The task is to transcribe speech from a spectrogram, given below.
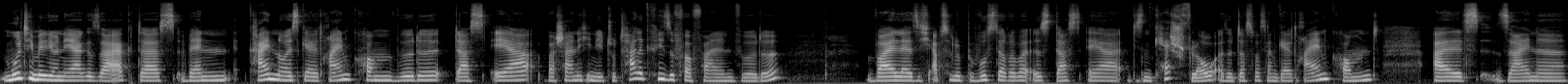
Multimillionär gesagt, dass wenn kein neues Geld reinkommen würde, dass er wahrscheinlich in die totale Krise verfallen würde, weil er sich absolut bewusst darüber ist, dass er diesen Cashflow, also das, was an Geld reinkommt, als seine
